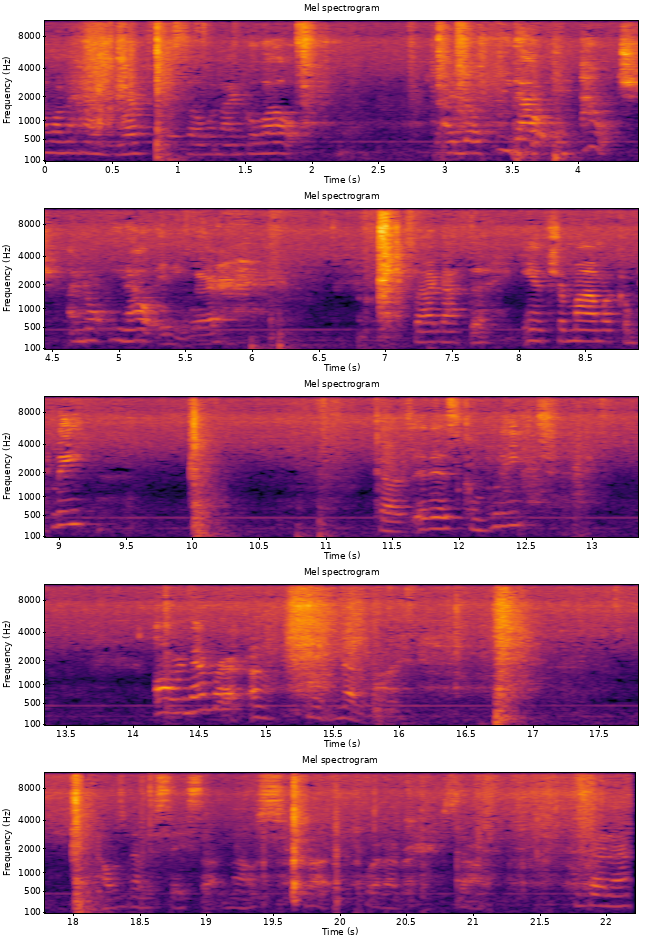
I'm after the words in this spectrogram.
I wanna have breakfast so when I go out, I don't eat out and ouch, I don't eat out anywhere. So I got the Aunt Jemima complete because it is complete. Oh, remember? Oh, never mind. I was going to say something else, but whatever. So I'm going to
